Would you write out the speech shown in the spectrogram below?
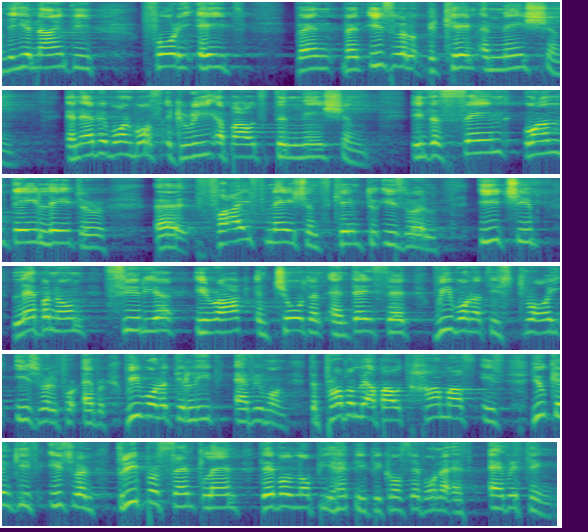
In the year 1948, when, when Israel became a nation, and everyone was agree about the nation. In the same one day later, uh, five nations came to Israel Egypt, Lebanon, Syria, Iraq, and Jordan, and they said, We want to destroy Israel forever. We want to delete everyone. The problem about Hamas is you can give Israel 3% land, they will not be happy because they want to have everything.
